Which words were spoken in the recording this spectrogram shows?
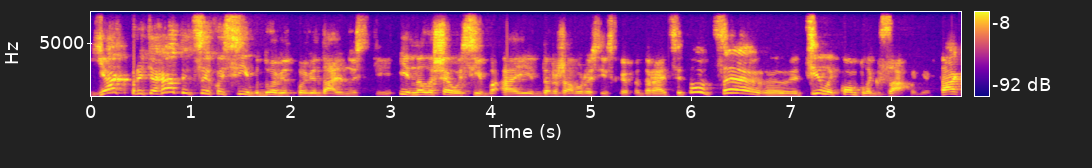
Як притягати цих осіб до відповідальності, і не лише осіб, а й державу Російської Федерації, то це е, цілий комплекс заходів. Так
